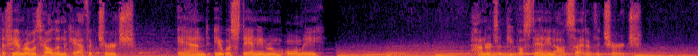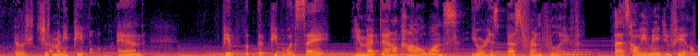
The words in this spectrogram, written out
The funeral was held in the Catholic Church, and it was standing room only. Hundreds of people standing outside of the church. It was just many people, and people that people would say, "You met Dan O'Connell once. You're his best friend for life." That's how he made you feel.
